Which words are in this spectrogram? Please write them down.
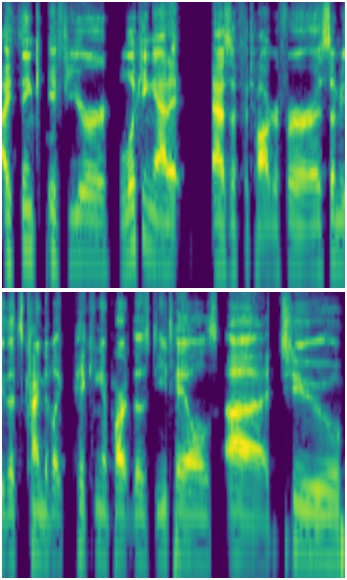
i think if you're looking at it as a photographer or as somebody that's kind of like picking apart those details uh to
